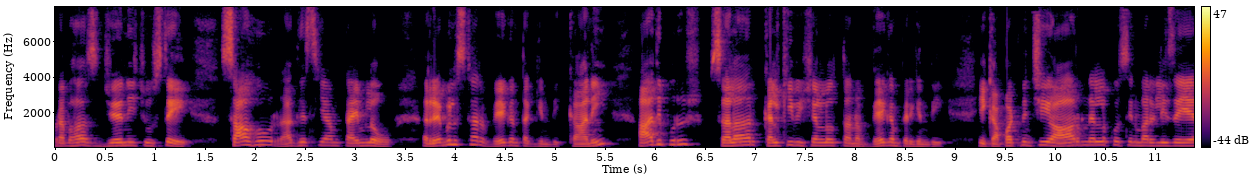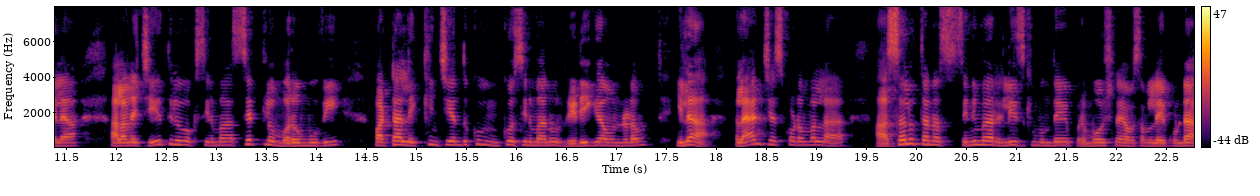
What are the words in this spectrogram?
ప్రభాస్ జర్నీ చూస్తే సాహో రాధేశ్యామ్ టైంలో రెబుల్ స్టార్ వేగం తగ్గింది. కానీ ఆదిపురుష్ సలార్ కల్కి విషయంలో తన వేగం పెరిగింది. ఇక అప్పటి నుంచి ఆరు నెలలకు సినిమా రిలీజ్ అయ్యేలా అలానే చేతిలో ఒక సినిమా సెట్లో మరో మూవీ పట్టాలు ఎక్కించేందుకు ఇంకో సినిమాను రెడీగా ఉండడం ఇలా ప్లాన్ చేసుకోవడం వల్ల అసలు తన సినిమా రిలీజ్కి ముందే ప్రమోషన్ అవసరం లేకుండా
